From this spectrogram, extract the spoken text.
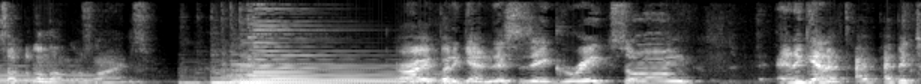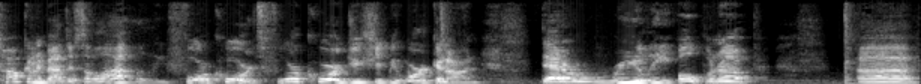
Something along those lines. All right, but again, this is a great song. And again, I've, I've been talking about this a lot lately. Four chords, four chords you should be working on that are really open up uh,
